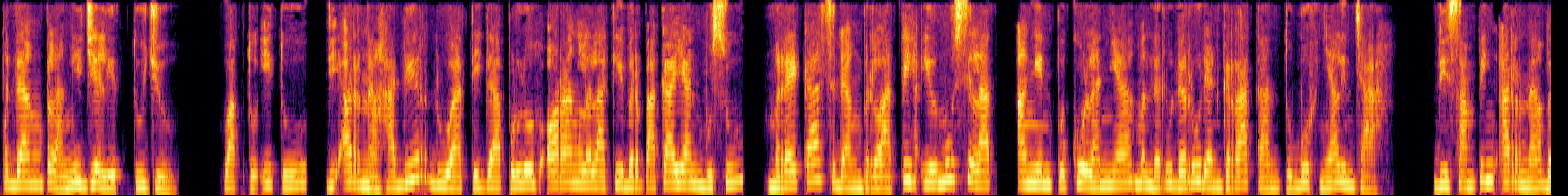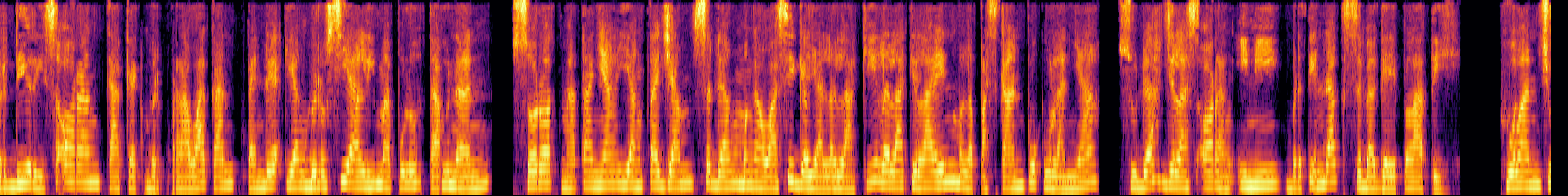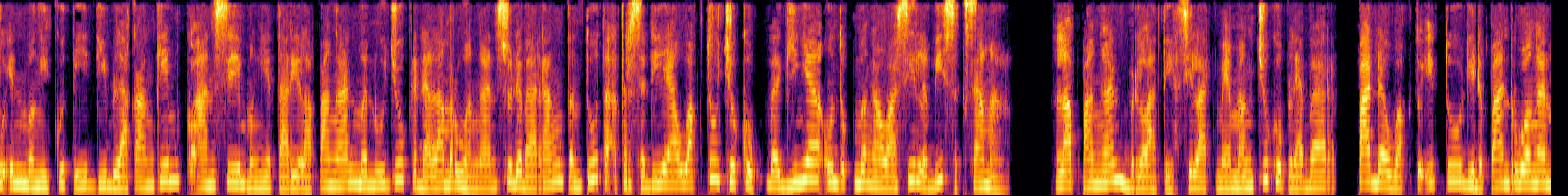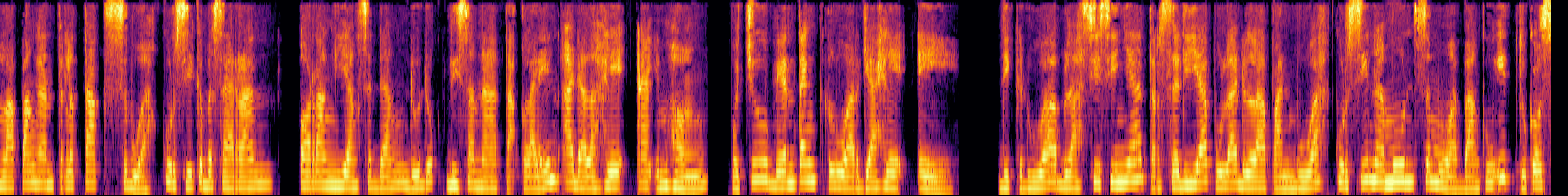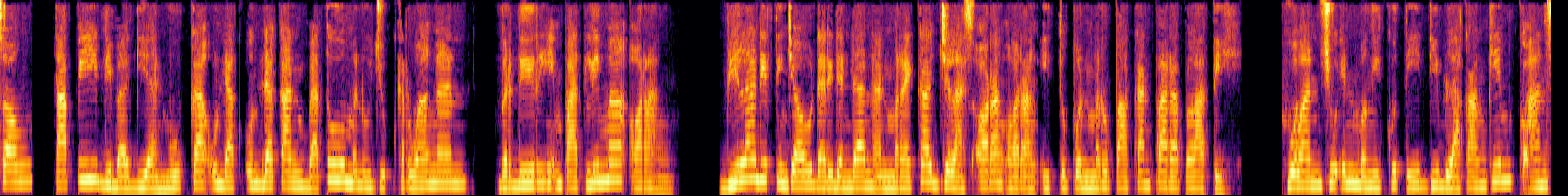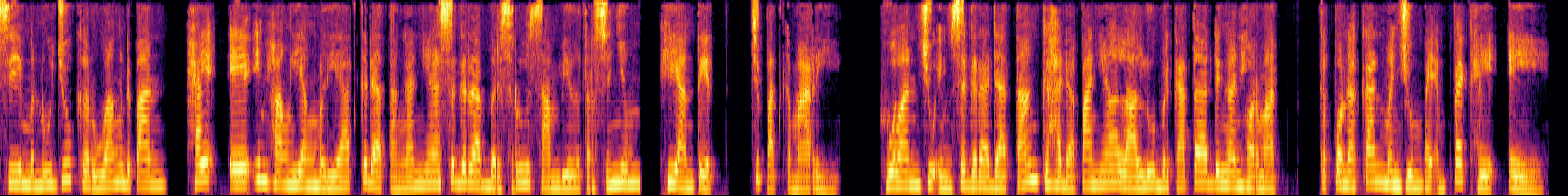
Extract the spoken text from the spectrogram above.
Pedang Pelangi Jilid 7. Waktu itu, di arena hadir dua tiga puluh orang lelaki berpakaian busu, mereka sedang berlatih ilmu silat, angin pukulannya menderu-deru dan gerakan tubuhnya lincah. Di samping arena berdiri seorang kakek berperawakan pendek yang berusia 50 tahunan, sorot matanya yang tajam sedang mengawasi gaya lelaki-lelaki lain melepaskan pukulannya, sudah jelas orang ini bertindak sebagai pelatih. Huan Chuin mengikuti di belakang Kim Koan Si mengitari lapangan menuju ke dalam ruangan sudah barang tentu tak tersedia waktu cukup baginya untuk mengawasi lebih seksama. Lapangan berlatih silat memang cukup lebar, pada waktu itu di depan ruangan lapangan terletak sebuah kursi kebesaran, orang yang sedang duduk di sana tak lain adalah He Im Hong, pecu benteng keluarga He E. Di kedua belah sisinya tersedia pula delapan buah kursi namun semua bangku itu kosong, tapi di bagian muka undak-undakan batu menuju ke ruangan, berdiri empat lima orang. Bila ditinjau dari dandanan mereka jelas orang-orang itu pun merupakan para pelatih. Huan Chuin mengikuti di belakang Kim Koan Si menuju ke ruang depan, Hei E Im Hang yang melihat kedatangannya segera berseru sambil tersenyum, Hiantit, cepat kemari. Huan Chuim segera datang ke hadapannya lalu berkata dengan hormat, keponakan menjumpai Empek Hei E.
